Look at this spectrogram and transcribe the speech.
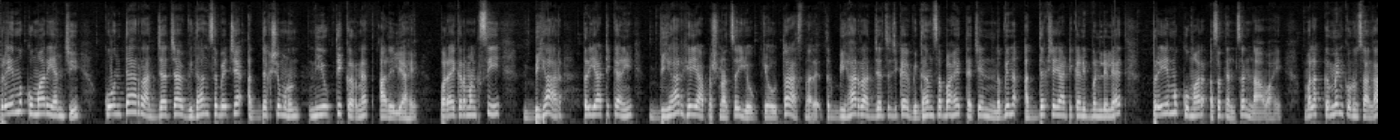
प्रेम कुमार यांची कोणत्या राज्याच्या विधानसभेचे अध्यक्ष म्हणून नियुक्ती करण्यात आलेली आहे? पर्याय क्रमांक सी बिहार तर या ठिकाणी बिहार हे या प्रश्नाचं योग्य उत्तर असणार आहे. तर बिहार राज्याचं जे काही विधानसभा आहे त्याचे नवीन अध्यक्ष या ठिकाणी बनलेले आहेत. प्रेम कुमार असं त्यांचं नाव आहे. मला कमेंट करून सांगा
